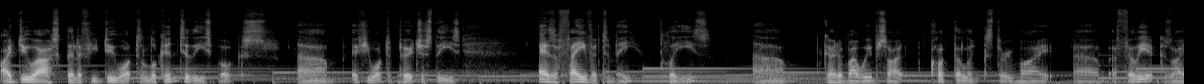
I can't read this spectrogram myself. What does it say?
I do ask that if you do want to look into these books, um, if you want to purchase these as a favour to me, please um, go to my website, click the links through my um, affiliate because I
